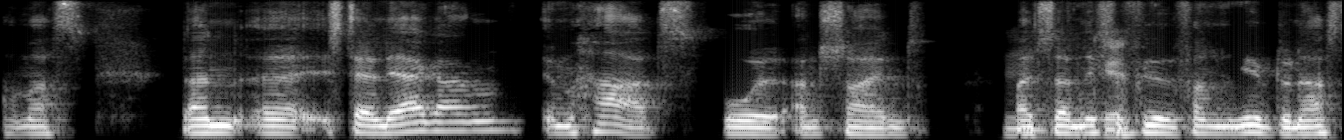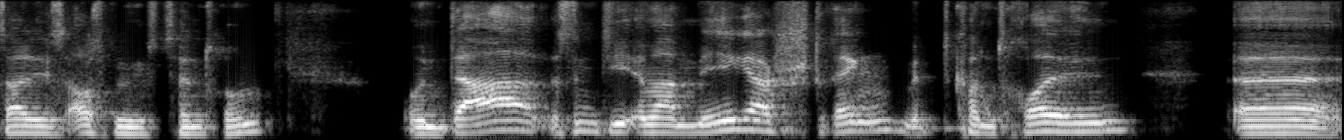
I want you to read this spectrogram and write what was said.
machst, dann äh, ist der Lehrgang im Harz wohl anscheinend, weil es da nicht so Hm, okay. viel von gibt. Da hast da dieses Ausbildungszentrum. Und da sind die immer mega streng mit Kontrollen äh,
